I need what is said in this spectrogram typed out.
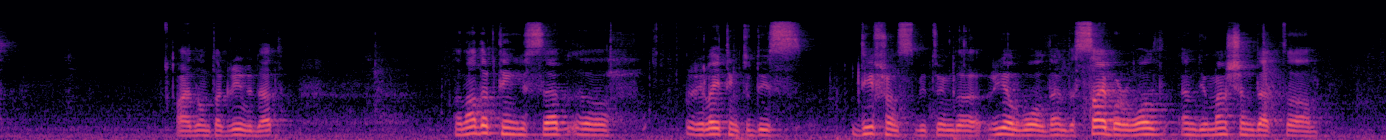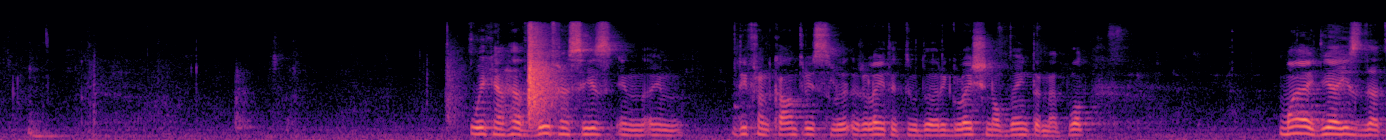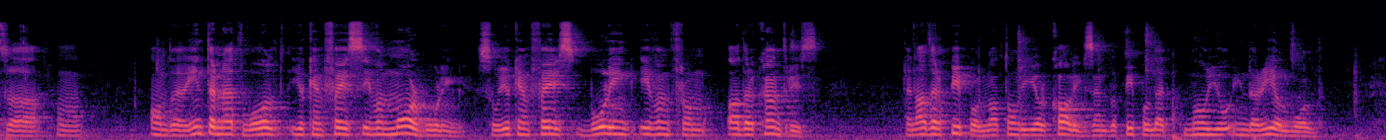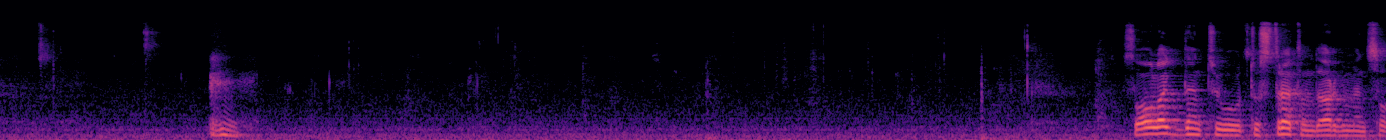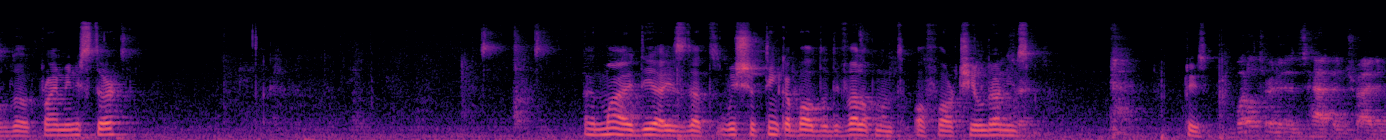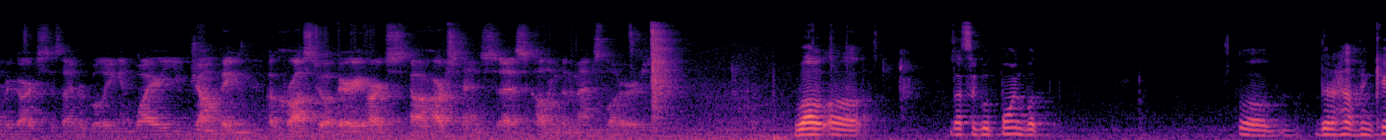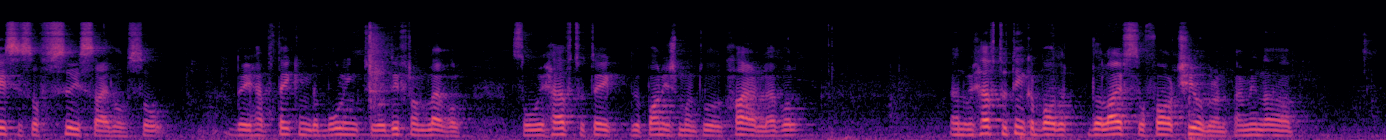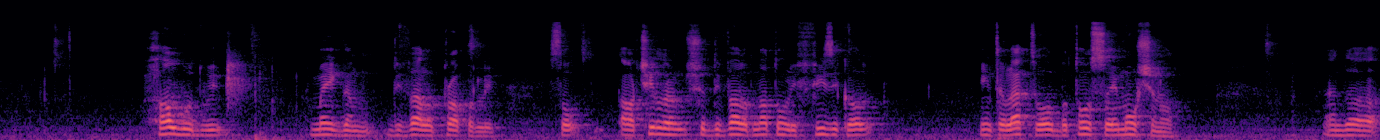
I don't agree with that. Another thing you said uh, relating to this difference between the real world and the cyber world, and you mentioned that um, we can have differences in, in different countries related to the regulation of the internet. Well, my idea is that uh, uh, on the internet world you can face even more bullying. So you can face bullying even from other countries and other people, not only your colleagues and the people that know you in the real world. So I would like then to, to strengthen the arguments of the Prime Minister. And my idea is that we should think about the development of our children. Please. What alternatives have been tried in regards to cyberbullying, and why are you jumping across to a very harsh, uh, harsh stance as calling them manslaughterers? Well, uh, that's a good point, but uh, there have been cases of suicide so They have taken the bullying to a different level. So we have to take the punishment to a higher level. And we have to think about the, the lives of our children. I mean, uh, how would we make them develop properly? So our children should develop not only physical intellectual but also emotional. And uh,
